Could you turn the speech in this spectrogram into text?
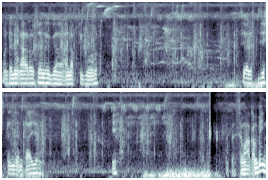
Madaling araw siya nag-anak siguro. Si alas 10 nandyan tayo. Eh. Sa mga kambing.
